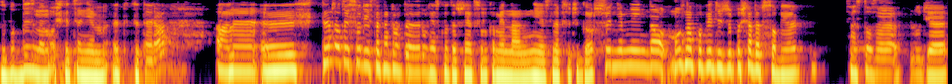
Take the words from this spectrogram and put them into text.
z buddyzmem, oświeceniem, etc. Ale y, ten rodzaj soli jest tak naprawdę równie skuteczny jak sól kamienna, nie jest lepszy czy gorszy. Niemniej, no, można powiedzieć, że posiada w sobie, przez to, że ludzie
